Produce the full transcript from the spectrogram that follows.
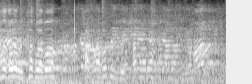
खाख्लाबो खाख्लाबो खाख्लाबो खाख्लाबो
